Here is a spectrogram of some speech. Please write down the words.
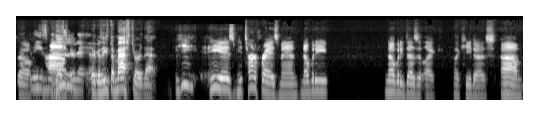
So And he's um, mastered it. yeah. because he's the master of that he he is he turn a phrase man. Nobody nobody does it like like he does. Um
